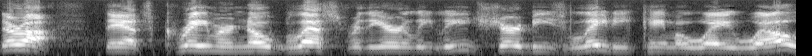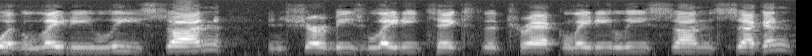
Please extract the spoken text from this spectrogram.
They're off. That's Kramer Noblesse for the early lead. Sherby's Lady came away well with Lady Lee Sun. And Sherby's Lady takes the track. Lady Lee Sun second.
